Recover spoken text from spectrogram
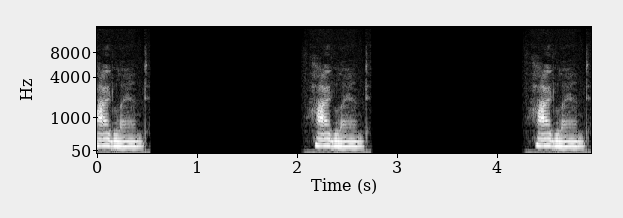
Highland. Highland. Highland.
